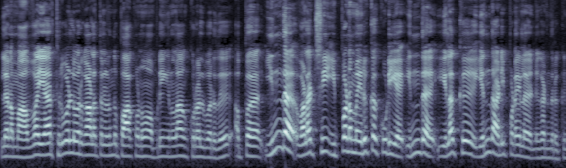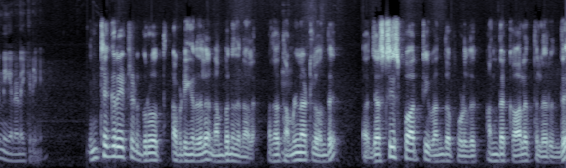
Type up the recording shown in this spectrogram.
இல்ல நம்ம ஔவையார் திருவள்ளுவர் காலத்துல இருந்து பார்க்கணும் அப்படிங்கலாம் குரல் வருது. அப்ப இந்த வளர்ச்சி இப்ப நம்ம இருக்கக்கூடிய இந்த இலக்கு எந்த அடிப்படையில நிகழ்ந்திருக்குன்னு நீங்க நினைக்கிறீங்க? இன்டகிரேட்டட் growth அப்படிங்கிறதுல நம்பினதுனால. அதாவது தமிழ்நாட்டுல வந்து ஜஸ்டிஸ் பார்ட்டி வந்த பொழுது அந்த காலத்திலிருந்து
